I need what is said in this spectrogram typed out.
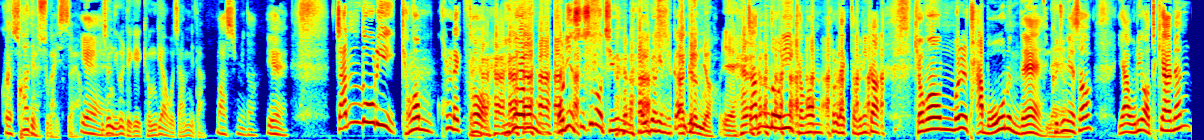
흑화될 수가 있어요. 예. 저는 이걸 되게 경계하고자 합니다. 맞습니다. 예. 짠돌이 경험 collector 이거는 본인 스스로 지은 별명입니까? 아 그럼요. 예. 짠돌이 경험 collector 그러니까 경험을 다 모으는데 네. 그 중에서 야 우리가 어떻게 하면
